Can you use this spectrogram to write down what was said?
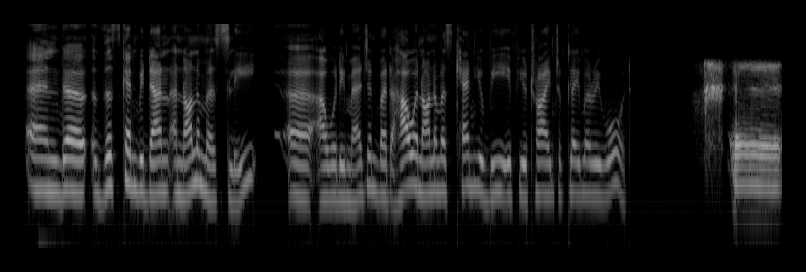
And uh, this can be done anonymously, uh, I would imagine. But how anonymous can you be if you're trying to claim a reward? Uh,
